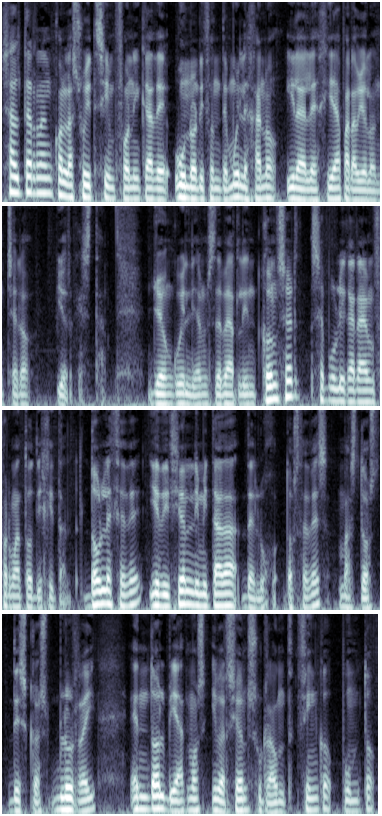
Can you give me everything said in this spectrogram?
se alternan con la suite sinfónica de Un horizonte muy lejano y la elegía para violonchelo y orquesta. John Williams de Berlin Concert se publicará en formato digital, doble CD y edición limitada de lujo, dos CDs más dos discos Blu-ray en Dolby Atmos y versión Surround 5.1.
